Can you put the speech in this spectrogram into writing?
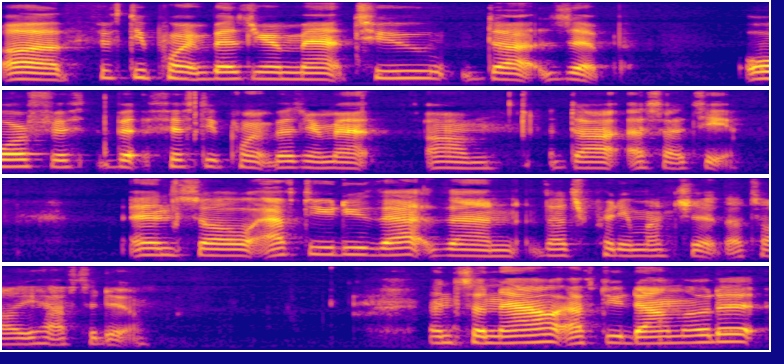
uh, 50 point Bezier Matte 2 dot zip or 50 point Bezier Matte um, dot sit. And so after you do that, then that's pretty much it. That's all you have to do. And so now, after you download it,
